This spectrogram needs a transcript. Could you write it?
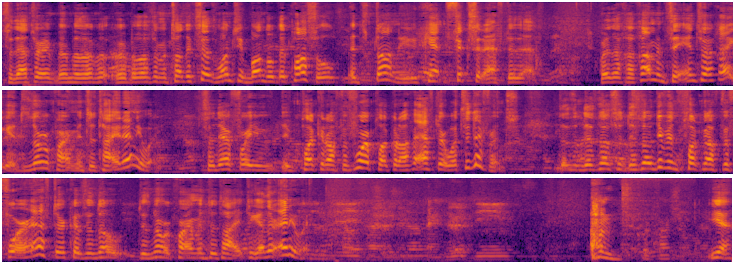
So that's where Rabbi Elazar says once you bundle the puzzle, it's done. You can't fix it after that. Where the Chachamim say there's no requirement to tie it anyway. So therefore, you, you, pluck it off before, pluck it off after. What's the difference? There's, there's no there's no difference plucking off before or after because there's no there's no requirement to tie it together anyway. yeah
